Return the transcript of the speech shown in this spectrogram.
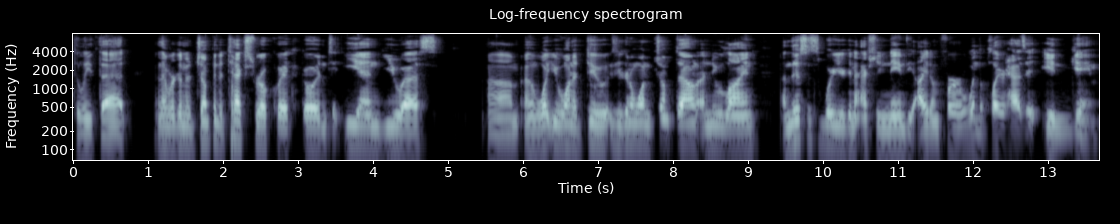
Delete that. And then we're going to jump into text real quick go into enus um, and what you want to do is you're going to want to jump down a new line and this is where you're going to actually name the item for when the player has it in game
